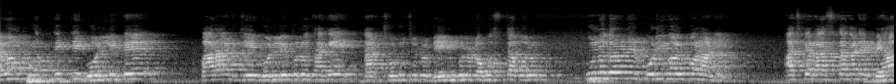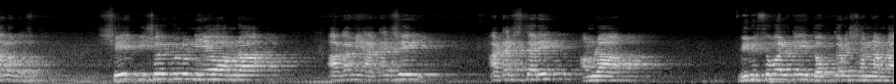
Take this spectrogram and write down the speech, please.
এবং প্রত্যেকটি গল্লিতে পাড়ার যে গল্লিগুলো থাকে, তার ছোট ছোট ড্রেনগুলোর অবস্থা বলুন, কোনো ধরনের পরিকল্পনা নেই। আজকে রাস্তাঘাটের বেহাল অবস্থা। সেই বিষয়গুলো নিয়েও আমরা আগামী আঠাশে আঠাশ তারিখ আমরা মিউনিসিপ্যালিটি দপ্তরের সামনে আমরা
